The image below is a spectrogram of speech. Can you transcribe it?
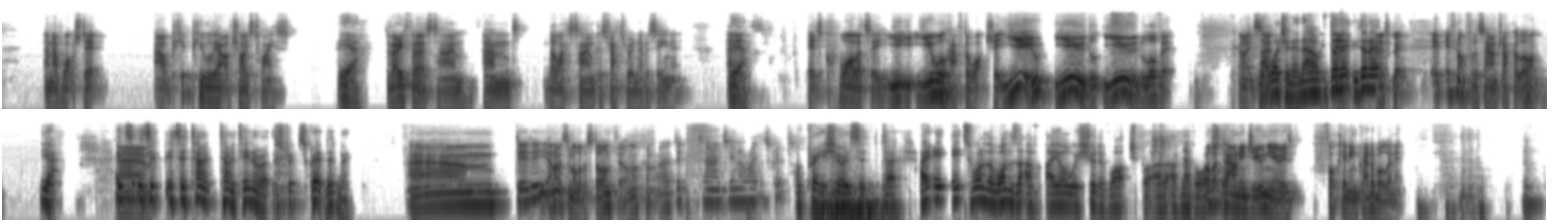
and I've watched it out purely out of choice twice. Yeah, The very first time and the last time because Fata had never seen it. And Yeah. It's, it's quality. You you you will have to watch it. You you you'd love it. No, it's not watching it now. You've done it. You've done it. it's great. If, if not for the soundtrack alone. Yeah. It's it's a Um, it's a Tar- Tarantino wrote the stri- script, didn't he? Um, did he? I know it's an Oliver Stone film. I can't, uh, did Tarantino write the script? I'm pretty sure it's a. Tar- I, it, it's one of the ones that I've, I always should have watched, but I've, I've never watched. Robert Downey Jr. is fucking incredible in it.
